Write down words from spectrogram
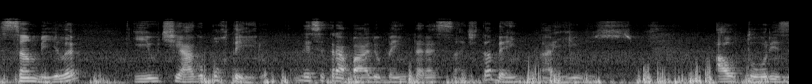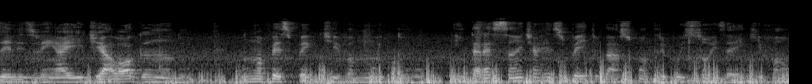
Sam Miller e o Tiago Porteiro. Nesse trabalho bem interessante também, aí os autores eles vêm aí dialogando uma perspectiva muito interessante a respeito das contribuições aí que vão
